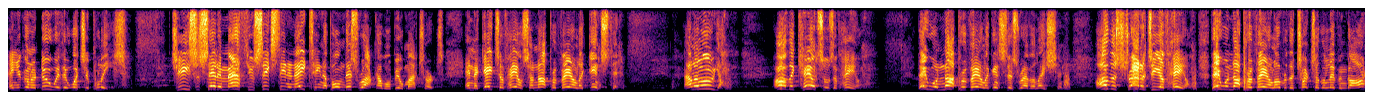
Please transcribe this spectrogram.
and you're going to do with it what you please. Jesus said in Matthew 16 and 18, Upon this rock I will build my church, and the gates of hell shall not prevail against it. Hallelujah all the counsels of hell. They will not prevail against this revelation. All the strategy of hell, they will not prevail over the church of the living God.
